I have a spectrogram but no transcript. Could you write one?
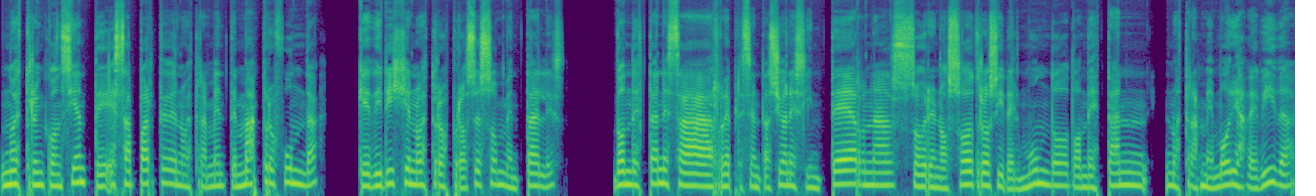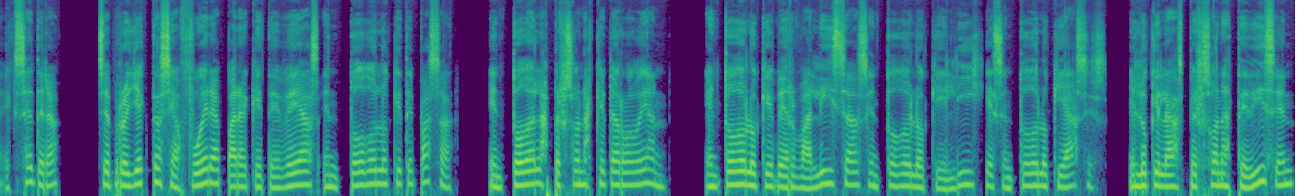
nuestro inconsciente, esa parte de nuestra mente más profunda que dirige nuestros procesos mentales, donde están esas representaciones internas sobre nosotros y del mundo, donde están nuestras memorias de vida, etc., se proyecta hacia afuera para que te veas en todo lo que te pasa, en todas las personas que te rodean, en todo lo que verbalizas, en todo lo que eliges, en todo lo que haces, en lo que las personas te dicen,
